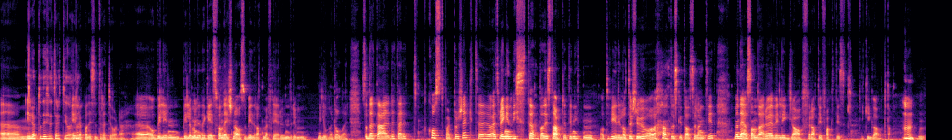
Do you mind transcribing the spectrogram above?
Um, I løpet av disse 30 årene? I løpet av disse 30 årene. Uh, og Bill, Bill, og Melinda Gates Foundation har også bidratt med flere hundre millioner dollar. Så dette er, dette er et kostbart prosjekt. Uh, og jeg tror ingen visste da de startet i 1984 eller 87 at det skulle ta så lang tid. Men det er sånn sånn der, og jeg er veldig glad for at de faktisk ikke ga opp, da. Mm. Mm.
